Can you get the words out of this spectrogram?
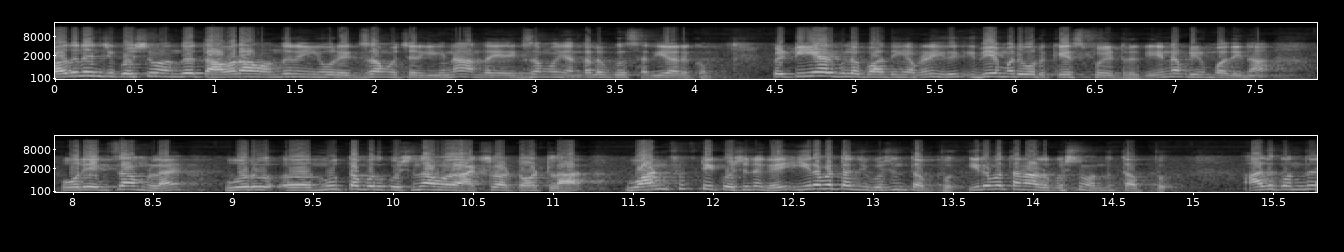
பதினஞ்சு கொஸ்டின் வந்து தவறாக வந்து நீங்கள் ஒரு எக்ஸாம் வச்சிருக்கீங்கன்னா அந்த எக்ஸாம் எந்த அளவுக்கு சரியாக இருக்கும். இப்போ டிஆர்பியில் பார்த்தீங்க அப்படின்னா இது இதே மாதிரி ஒரு கேஸ் போயிட்டுருக்கு. என்ன அப்படின்னு பார்த்தீங்கன்னா ஒரு எக்ஸாமில் ஒரு நூற்றம்பது கொஸ்டின் தான் ஆக்சுவலாக டோட்டலாக ஒன் ஃபிஃப்டி கொஸ்டினுக்கு இருபத்தஞ்சு கொஸ்டின் தப்பு. இருபத்தி நாலு கொஸ்டின் வந்து தப்பு. அதுக்கு வந்து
